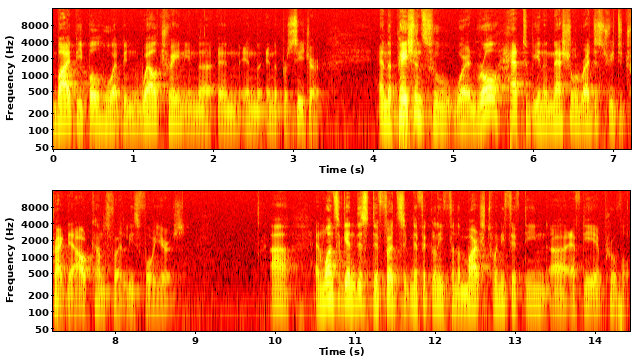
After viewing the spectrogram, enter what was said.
by people who have been well trained in the, in, in, in the procedure. And the patients who were enrolled had to be in a national registry to track their outcomes for at least four years. Uh, and once again, this differed significantly from the March 2015 uh, FDA approval.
